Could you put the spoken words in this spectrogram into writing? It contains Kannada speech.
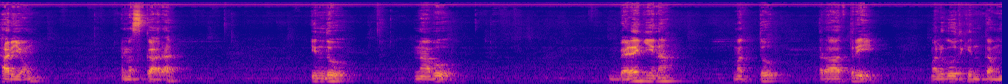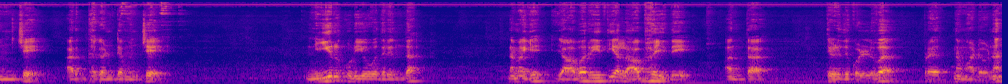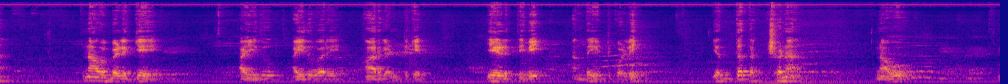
ಹರಿ ಓಂ. ನಮಸ್ಕಾರ. ಇಂದು ನಾವು ಬೆಳಗಿನ ಮತ್ತು ರಾತ್ರಿ ಮಲಗುವುದಕ್ಕಿಂತ ಮುಂಚೆ, ಅರ್ಧ ಗಂಟೆ ಮುಂಚೆ ನೀರು ಕುಡಿಯುವುದರಿಂದ ನಮಗೆ ಯಾವ ರೀತಿಯ ಲಾಭ ಇದೆ ಅಂತ ತಿಳಿದುಕೊಳ್ಳುವ ಪ್ರಯತ್ನ ಮಾಡೋಣ. ನಾವು ಬೆಳಗ್ಗೆ ಐದು, ಐದೂವರೆ ಆರು ಗಂಟೆಗೆ ಏಳ್ತೀವಿ ಅಂತ ಇಟ್ಟುಕೊಳ್ಳಿ. ಎದ್ದ ತಕ್ಷಣ ನಾವು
